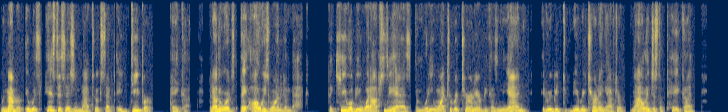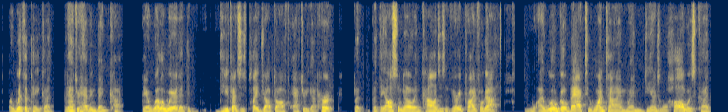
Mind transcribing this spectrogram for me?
Remember, it was his decision not to accept a deeper pay cut. In other words, they always wanted him back. The key will be what options he has and would he want to return here because in the end, he would be, be returning after not only just a pay cut or with a pay cut, but after having been cut. They are well aware that the defense's play dropped off after he got hurt, but but they also know, and Collins is a very prideful guy. I will go back to one time when DeAngelo Hall was cut.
